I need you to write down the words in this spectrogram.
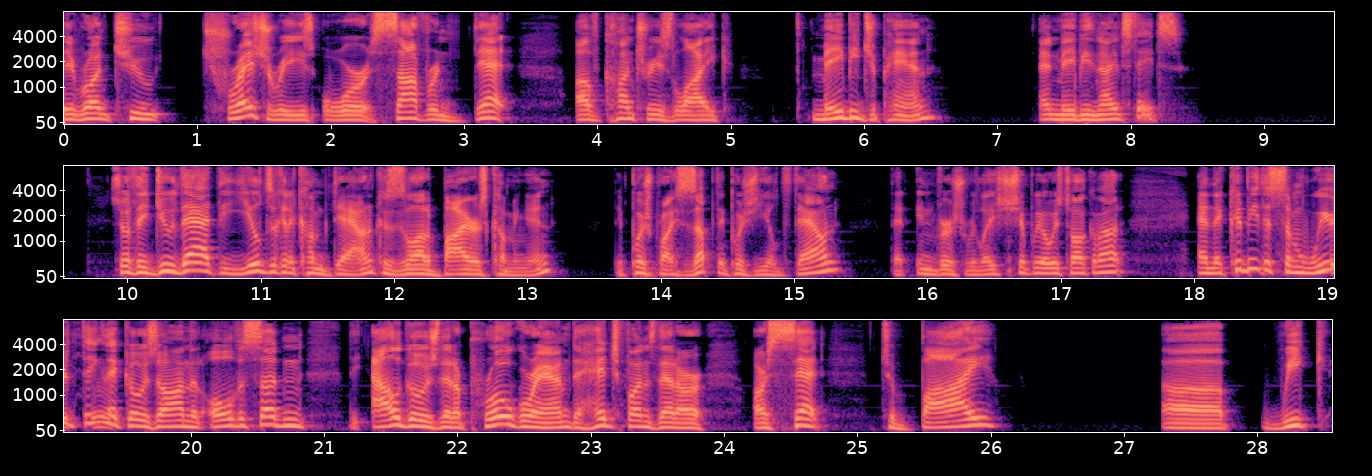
they run to treasuries or sovereign debt of countries like maybe Japan and maybe the United States. So if they do that, the yields are going to come down because there's a lot of buyers coming in. They push prices up, they push yields down, that inverse relationship we always talk about. And there could be this some weird thing that goes on that all of a sudden the algos that are programmed, the hedge funds that are are set to buy uh, weak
